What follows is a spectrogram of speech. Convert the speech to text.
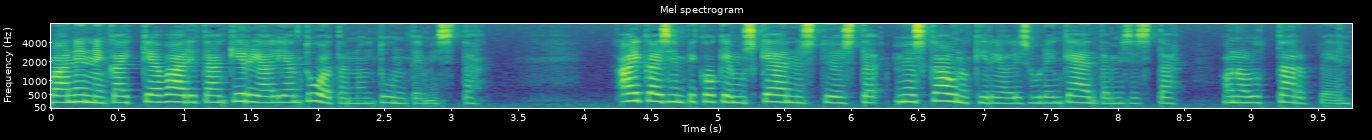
vaan ennen kaikkea vaaditaan kirjailijan tuotannon tuntemista. Aikaisempi kokemus käännöstyöstä, myös kaunokirjallisuuden kääntämisestä, on ollut tarpeen.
